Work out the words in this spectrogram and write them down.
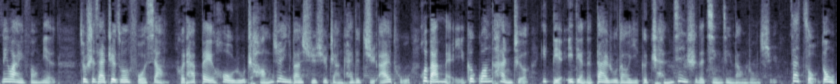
另外一方面，就是在这尊佛像和它背后如长卷一般徐徐展开的举哀图，会把每一个观看者一点一点地带入到一个沉浸式的情境当中去。在走动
